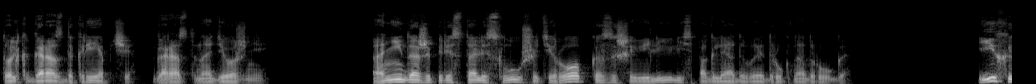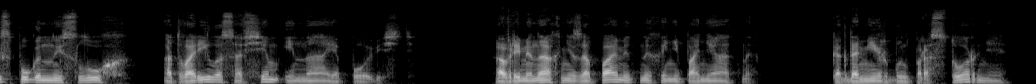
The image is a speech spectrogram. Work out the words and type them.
только гораздо крепче, гораздо надежней. Они даже перестали слушать и робко зашевелились, поглядывая друг на друга. Их испуганный слух отворила совсем иная повесть. О временах незапамятных и непонятных, когда мир был просторнее,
